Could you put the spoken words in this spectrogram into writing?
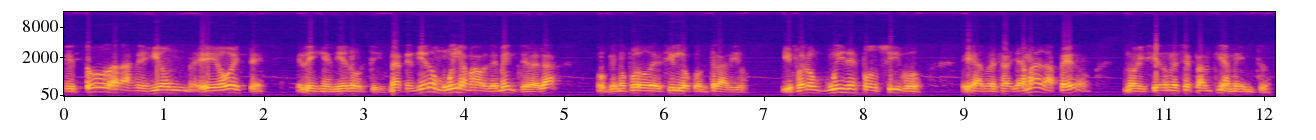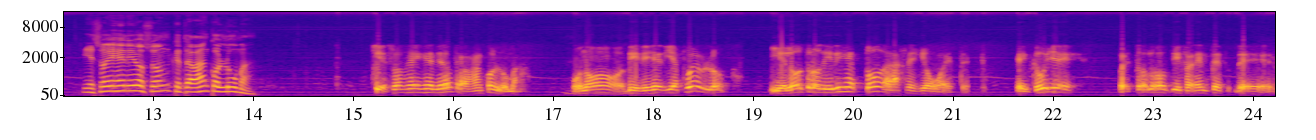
de toda la región eh, oeste, el ingeniero Ortiz. Me atendieron muy amablemente, ¿verdad? Porque no puedo decir lo contrario. Y fueron muy responsivos eh, a nuestra llamada, pero nos hicieron ese planteamiento. ¿Y esos ingenieros son que trabajan con Luma? Sí, esos ingenieros trabajan con Luma. Uno dirige 10 pueblos y el otro dirige toda la región oeste, que incluye pues todos los diferentes de,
